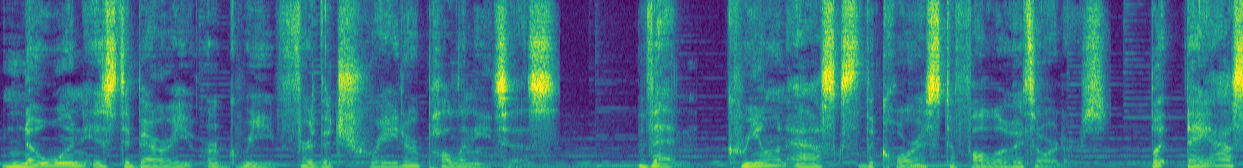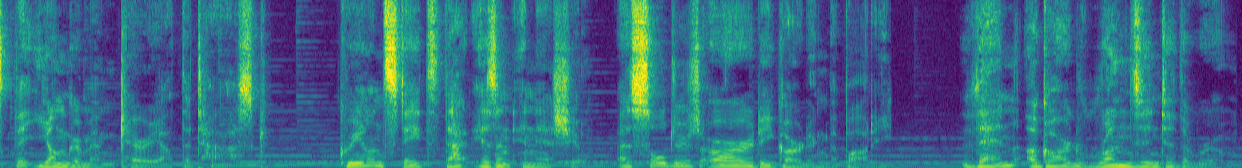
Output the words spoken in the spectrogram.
No one is to bury or grieve for the traitor Polynices. Then, Creon asks the chorus to follow his orders, but they ask that younger men carry out the task. Creon states that isn't an issue, as soldiers are already guarding the body. Then a guard runs into the room.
